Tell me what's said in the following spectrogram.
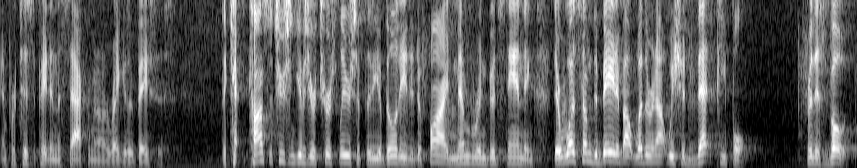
and participate in the sacrament on a regular basis. The Constitution gives your church leadership the ability to define member in good standing. There was some debate about whether or not we should vet people for this vote.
